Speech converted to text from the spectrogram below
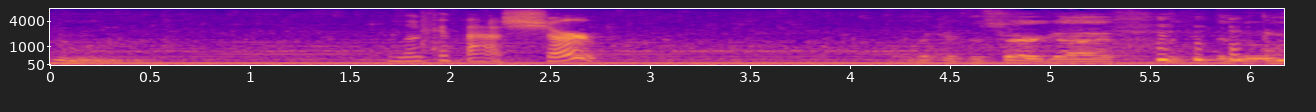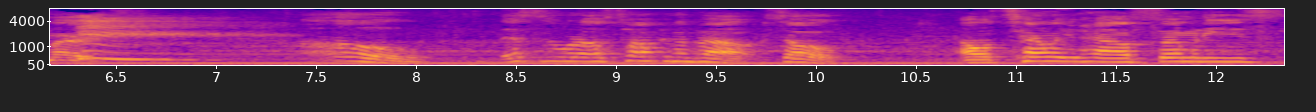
Hmm. Look at that shirt. Look at the shirt, guys. Look at the new merch. Oh, this is what I was talking about. So, I was telling you how some of these,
